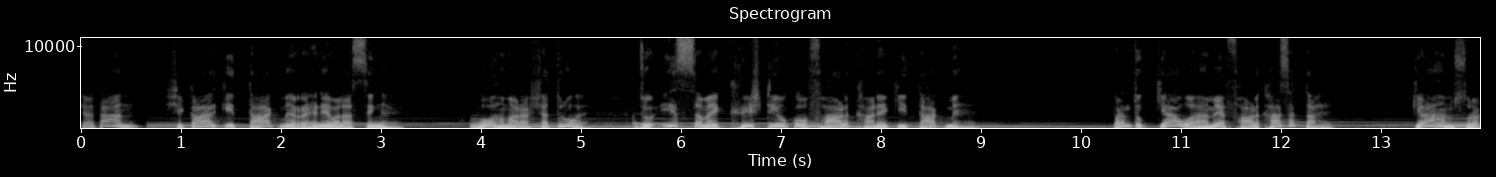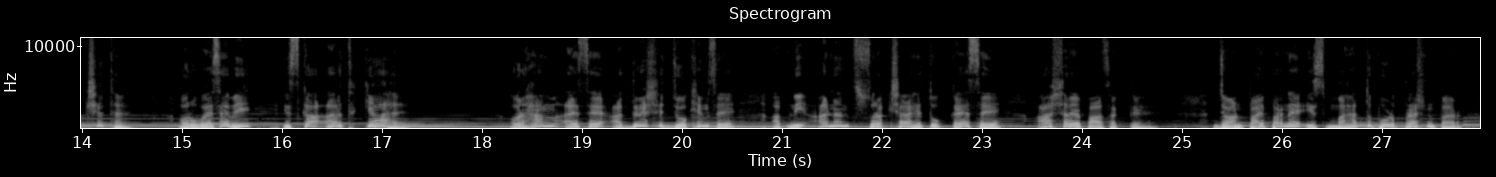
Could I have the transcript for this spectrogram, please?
शैतान शिकार की ताक में रहने वाला सिंह है। वो हमारा शत्रु है, जो इस समय ख्रिस्टियों को फाड़ खाने की ताक में है। परंतु क्या वह हमें फाड़ खा सकता है? क्या हम सुरक्षित हैं? और वैसे भी इसका अर्थ क्या है? और हम ऐसे अदृश्य जोखिम से अपनी अनंत सुरक्षा हेतु कैसे आश्रय पा सकते हैं? जॉन पाइपर ने इस महत्वपूर्ण प्रश्न पर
